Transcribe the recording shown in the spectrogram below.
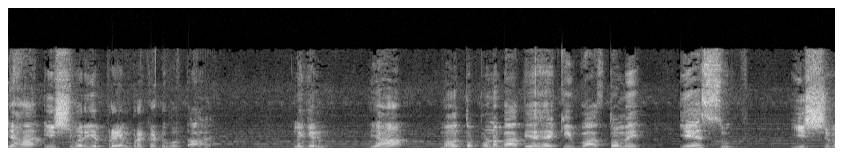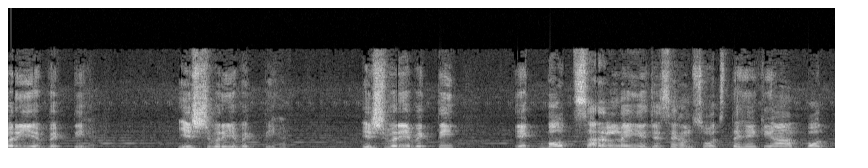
यहाँ ईश्वरीय प्रेम प्रकट होता है। लेकिन यहाँ महत्वपूर्ण बात यह है कि वास्तव में यीशु ईश्वरीय व्यक्ति है। ईश्वरीय व्यक्ति है। ईश्वरीय व्यक्ति एक बहुत सरल नहीं है, जैसे हम सोचते हैं कि हाँ बहुत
